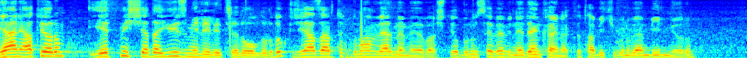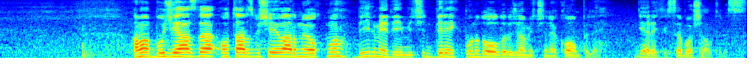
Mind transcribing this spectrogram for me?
Yani atıyorum 70 ya da 100 mililitre doldurduk. Cihaz artık duman vermemeye başlıyor. Bunun sebebi neden kaynaklı? Tabii ki bunu ben bilmiyorum. Ama bu cihazda o tarz bir şey var mı yok mu bilmediğim için direkt bunu dolduracağım içine komple. Gerekirse boşaltırız.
